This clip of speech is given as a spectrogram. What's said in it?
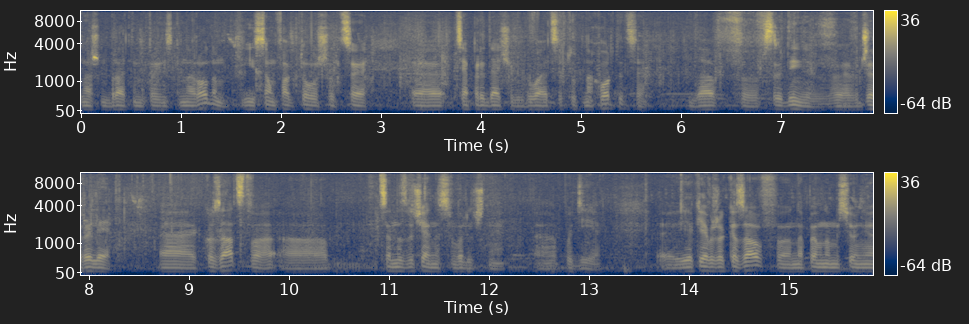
нашим братнім українським народом. І сам факт того, що це, е, ця передача відбувається тут на Хортице, да, в, всередині, в, в джерелі е, козацтва, е, це надзвичайно символічна е, подія. Як я вже казав, напевно, ми сьогодні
